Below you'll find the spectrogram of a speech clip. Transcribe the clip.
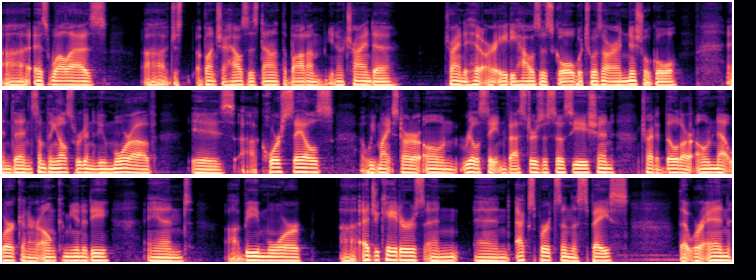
uh, as well as uh, just a bunch of houses down at the bottom, you know, trying to trying to hit our 80 houses goal, which was our initial goal. And then something else we're going to do more of is uh, course sales. Uh, we might start our own real estate investors association, try to build our own network and our own community, and uh, be more uh, educators and and experts in the space that we're in,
